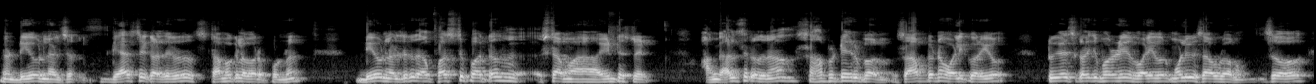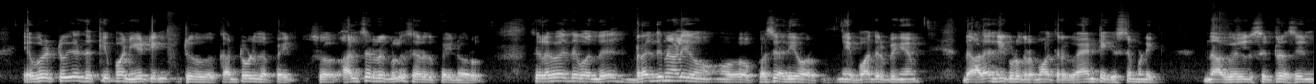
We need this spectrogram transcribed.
இன்னும் டியோன் அல்சர் கேஸ்ட்ரிக் அல்சர் ஸ்டமக்கில் வர புண்ணு. டியோன் ulcer first part stomach interested அங்கே அல்சர் வந்துன்னா சாப்பிட்டுட்டே இருப்பாங்க. சாப்பிட்டோன்னா வலி குறையும். டூ இயர்ஸ் கழிச்சு மறுபடியும் வழி ஒரு மொழிவு சாப்பிடுவாங்க. So every two years keep on eating to control the pain so ulcer இருக்குள்ள சிறிது பெயின் வரும். சில பேர்த்துக்கு வந்து ட்ரக்னாலேயும் பசி அதிகம் வரும். நீங்கள் பார்த்துருப்பீங்க இந்த அலர்ஜி கொடுக்குற மாத்திரை இருக்கும். ஆன்டி ஹிஸ்டமினிக் இந்த அவில் சிட்ரஸின்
